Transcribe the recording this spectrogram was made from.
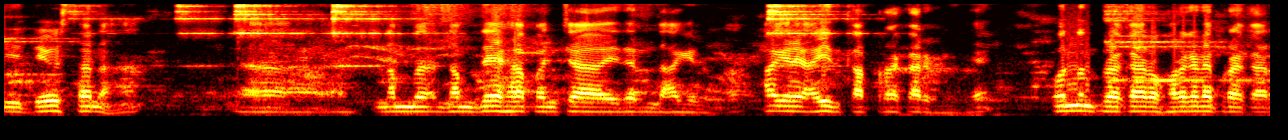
ಈ ದೇವಸ್ಥಾನ ನಮ್ಮ ನಮ್ಮ ದೇಹ ಪಂಚ ಇದರಿಂದ ಆಗಿರೋದು. ಹಾಗೆ ಐದು ಕಾ ಪ್ರಕಾರಗಳಿದೆ ಒಂದೊಂದು ಪ್ರಕಾರ, ಹೊರಗಡೆ ಪ್ರಕಾರ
